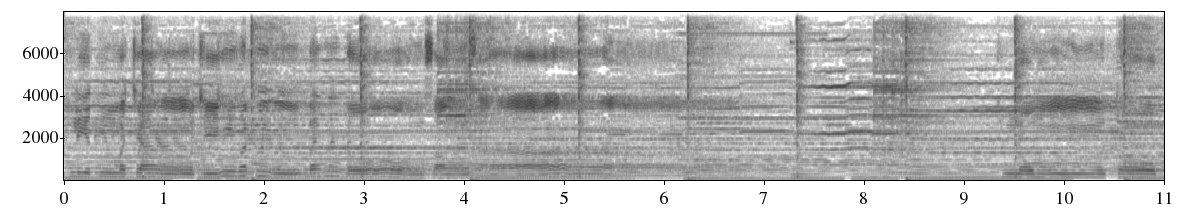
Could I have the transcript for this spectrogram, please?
ឃ្លាតម្ចាំងជីវិតបេះដូងសង្សារភ្នំកោប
